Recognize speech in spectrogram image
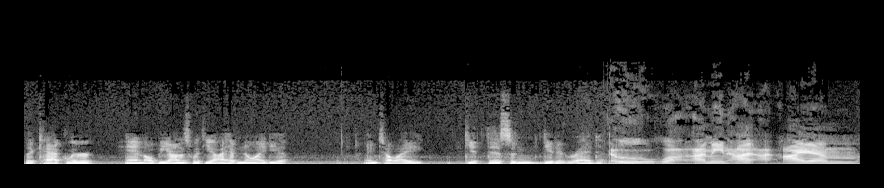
the Cackler? And I'll be honest with you, I have no idea until I get this and get it read. Ooh, well, I mean, I, I, I am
